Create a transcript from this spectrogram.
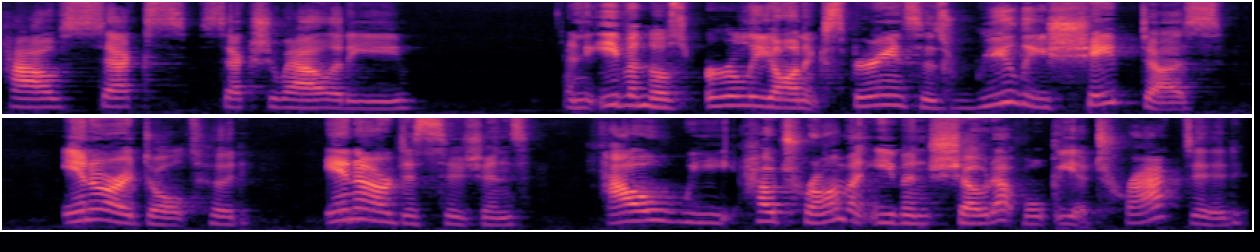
how sex, sexuality, and even those early on experiences really shaped us in our adulthood, in our decisions, how we, how trauma even showed up, what we attracted.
